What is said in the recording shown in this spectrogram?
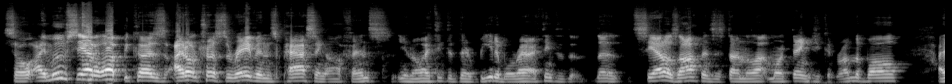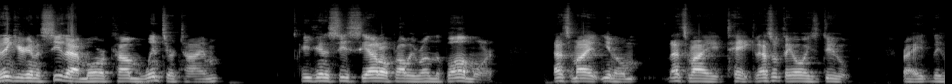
So I moved Seattle up because I don't trust the Ravens' passing offense. You know, I think that they're beatable, right? I think that the, the Seattle's offense has done a lot more things. You can run the ball. I think you're going to see that more come winter time. You're going to see Seattle probably run the ball more. That's my, you know, that's my take. That's what they always do right? They've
